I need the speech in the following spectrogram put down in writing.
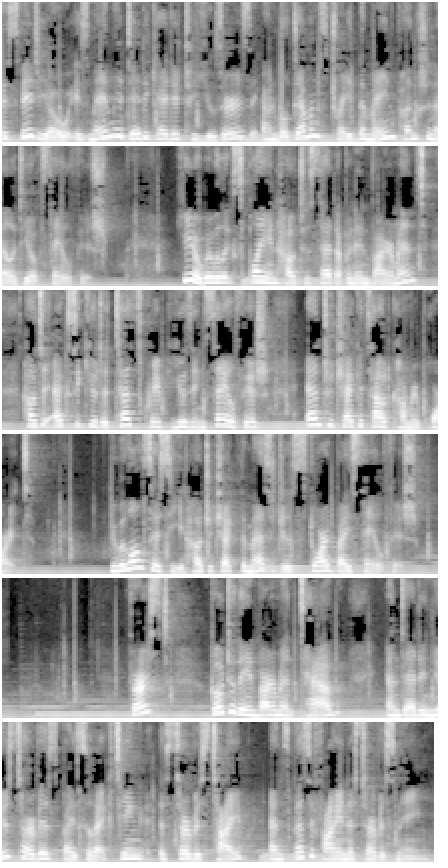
This video is mainly dedicated to users and will demonstrate the main functionality of Sailfish. Here we will explain how to set up an environment, how to execute a test script using Sailfish, and to check its outcome report. You will also see how to check the messages stored by Sailfish. First, go to the Environment tab and add a new service by selecting a service type and specifying a service name.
